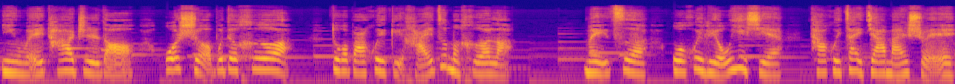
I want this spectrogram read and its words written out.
因为他知道我舍不得喝，多半会给孩子们喝了。每次我会留一些，他会再加满水，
